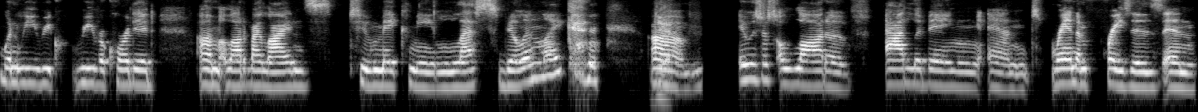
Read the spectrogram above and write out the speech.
when we re recorded um, a lot of my lines to make me less villain like, yeah. It was just a lot of ad libbing and random phrases and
